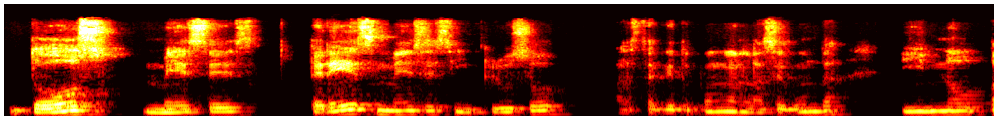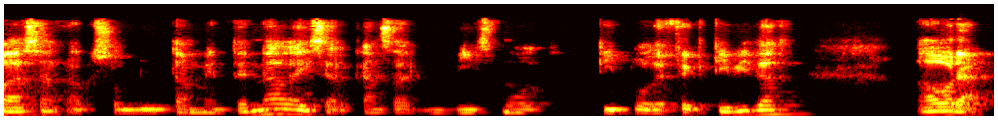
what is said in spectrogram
dos meses, tres meses incluso, hasta que te pongan la segunda, y no pasa absolutamente nada y se alcanza el mismo tipo de efectividad. Ahora,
